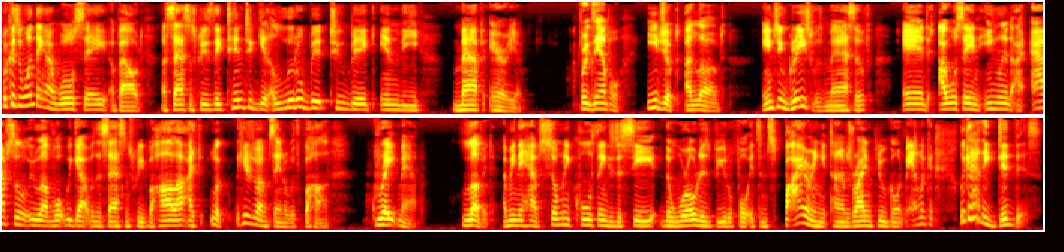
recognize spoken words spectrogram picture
because the one thing I will say about Assassin's Creed is they tend to get a little bit too big in the map area. For example, Egypt I loved. Ancient Greece was massive. And I will say in England, I absolutely love what we got with Assassin's Creed Valhalla. I th- look, here's what I'm saying with Valhalla. Great map Love it. I mean, they have so many cool things to see. The world is beautiful. It's inspiring at times riding through going, man, look at look at how they did this.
